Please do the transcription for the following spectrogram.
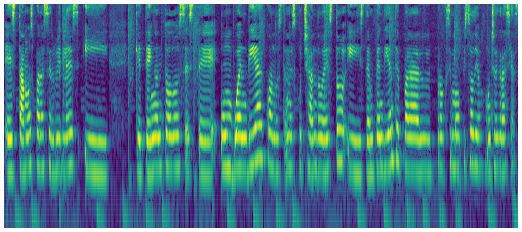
estamos para servirles y que tengan todos este un buen día cuando estén escuchando esto y estén pendientes para el próximo episodio. Muchas gracias.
